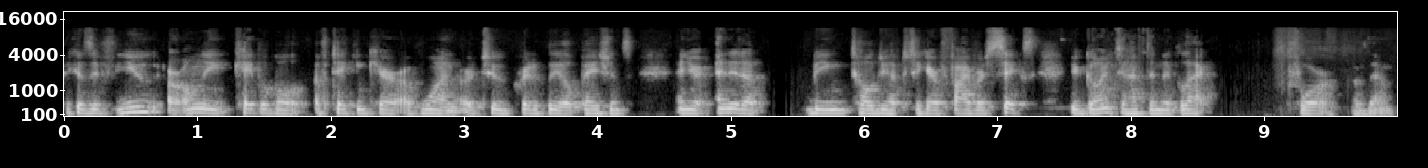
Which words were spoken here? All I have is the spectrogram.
Because if you are only capable of taking care of one or two critically ill patients and you're ended up being told you have to take care of five or six, you're going to have to neglect four of them.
